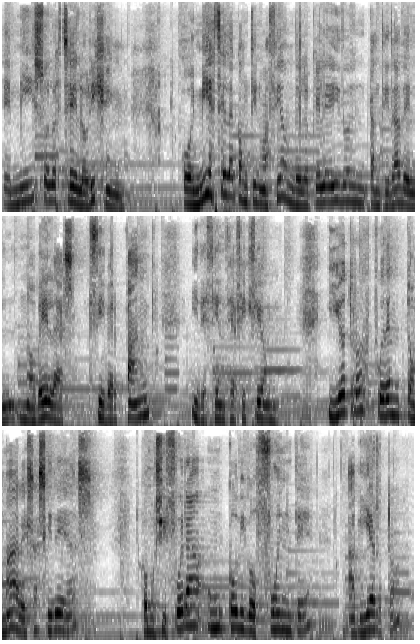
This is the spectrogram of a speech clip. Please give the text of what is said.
en mí solo esté el origen o en mí esté la continuación de lo que he leído en cantidad de novelas cyberpunk y de ciencia ficción. Y otros pueden tomar esas ideas como si fuera un código fuente abierto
